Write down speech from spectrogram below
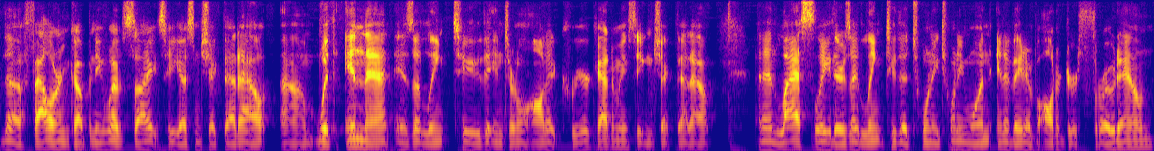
the Fowler and Company website, so you guys can check that out. Um, within that is a link to the Internal Audit Career Academy, so you can check that out. And then lastly, there's a link to the 2021 Innovative Auditor Throwdown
